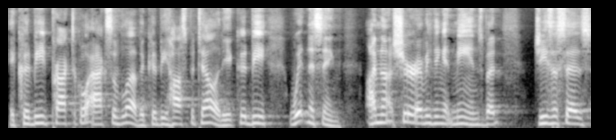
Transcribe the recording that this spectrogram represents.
It could be practical acts of love. It could be hospitality. It could be witnessing. I'm not sure everything it means, but Jesus says,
